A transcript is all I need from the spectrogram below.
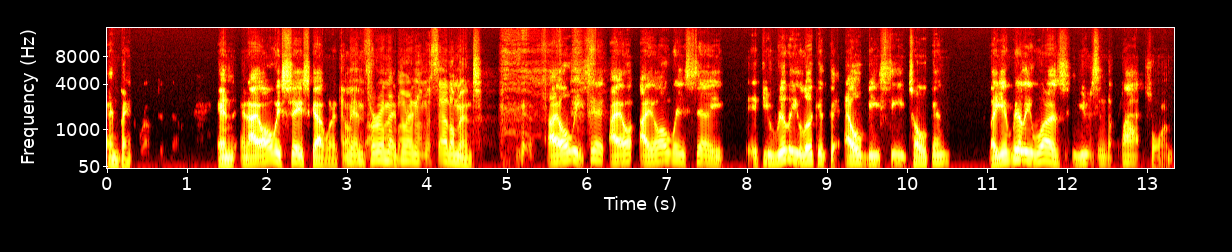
and bankrupted them. And and I always say, Scott, when I talk And then about threw him a library- on the settlement. I always say I I always say if you really look at the LBC token, like it really was using the platform.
